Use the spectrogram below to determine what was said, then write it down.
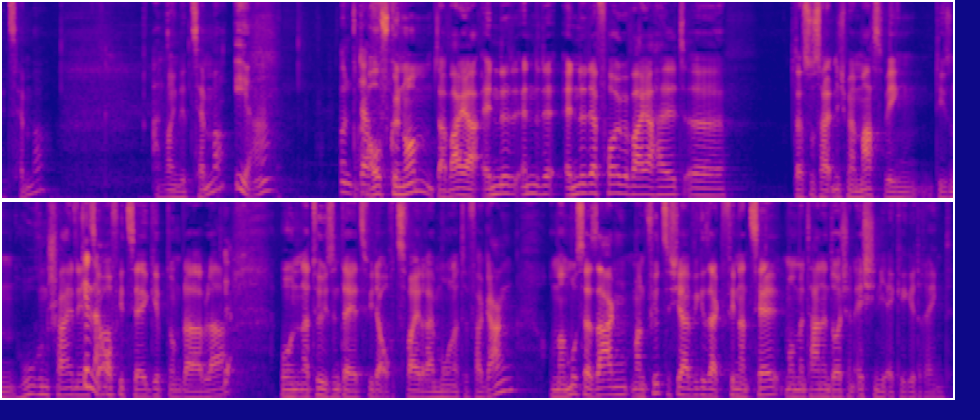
Dezember? Anfang Dezember? Ja. Und das, Aufgenommen. Da war ja Ende, Ende, der, Ende der Folge war ja halt, äh, dass du es halt nicht mehr machst wegen diesen Hurenschein, den es ja Genau. offiziell gibt und bla bla bla. Ja. Und natürlich sind da jetzt wieder auch zwei, drei Monate vergangen. Und man muss ja sagen, man fühlt sich ja, wie gesagt, finanziell momentan in Deutschland echt in die Ecke gedrängt.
